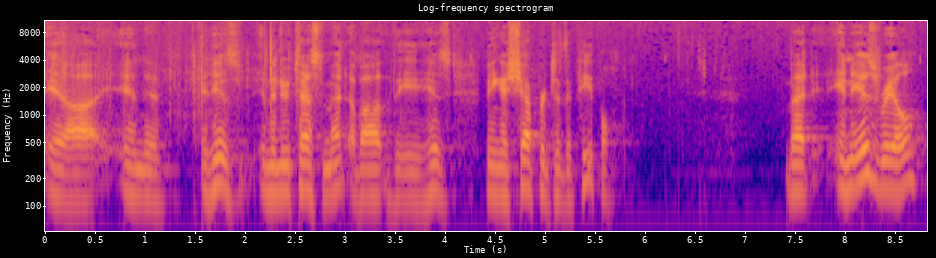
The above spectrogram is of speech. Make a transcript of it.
uh, in, the, in, his, in the New Testament about the, his being a shepherd to the people. But in Israel,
